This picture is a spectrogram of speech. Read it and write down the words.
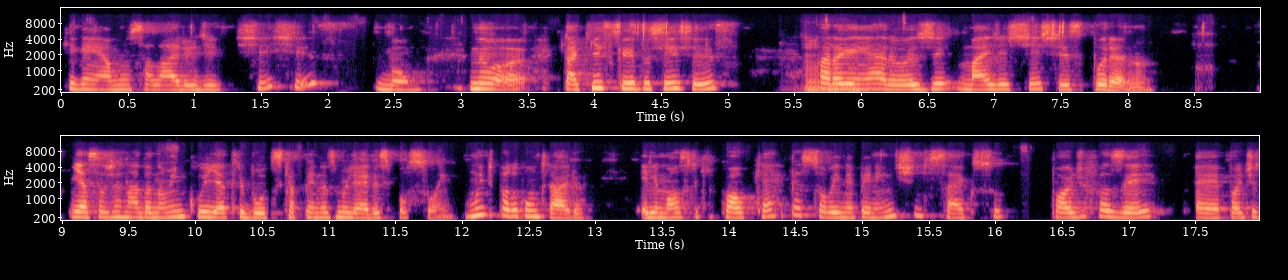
que ganhava um salário de XX. Bom, no, tá aqui escrito XX para ganhar hoje mais de XX por ano. E essa jornada não inclui atributos que apenas mulheres possuem. Muito pelo contrário, ele mostra que qualquer pessoa, independente do sexo, pode fazer, é, pode,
